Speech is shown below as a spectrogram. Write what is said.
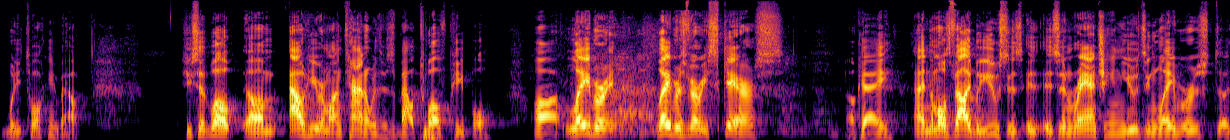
"What are you talking about?" She said, "Well, um, out here in Montana, where there's about 12 people, uh, labor labor is very scarce. Okay, and the most valuable use is, is, is in ranching and using laborers to,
